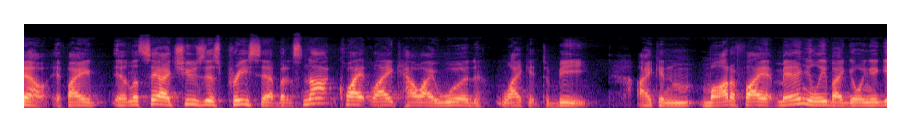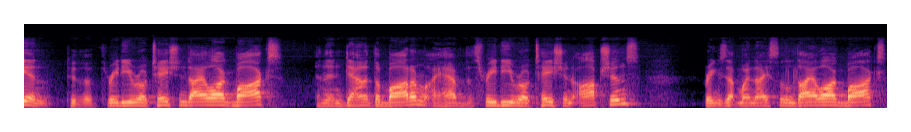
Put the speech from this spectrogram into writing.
Now, if I, uh, let's say I choose this preset, but it's not quite like how I would like it to be. I can modify it manually by going again to the 3D rotation dialog box, and then down at the bottom I have the 3D rotation options. Brings up my nice little dialog box.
